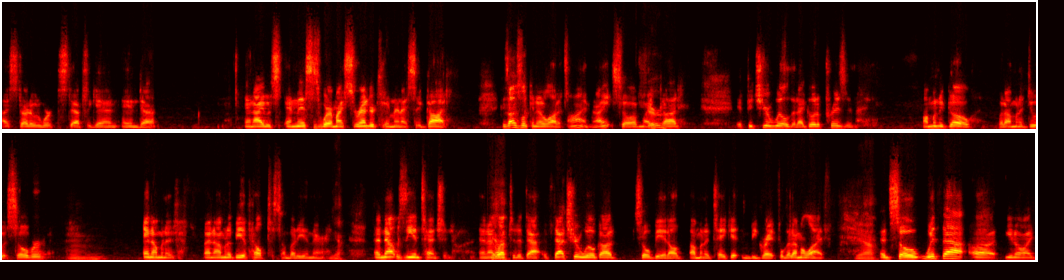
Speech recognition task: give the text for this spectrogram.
I started to work the steps again. And uh and I was and this is where my surrender came in. I said, God, because I was looking at a lot of time, right? So I'm Sure. like, God, if it's your will that I go to prison, I'm gonna go, but I'm gonna do it sober Mhm. and I'm gonna and I'm gonna be of help to somebody in there. Yeah. And that was the intention. And I Yeah. left it at that. If that's your will, God, so be it. I'll I'm gonna take it and be grateful that I'm alive. Yeah. And so with that, uh, you know, I,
